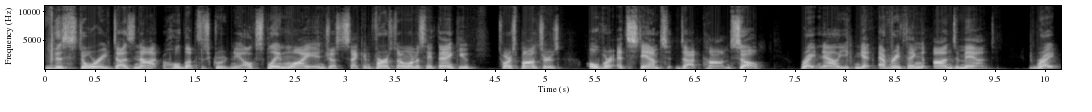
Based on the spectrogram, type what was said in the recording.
this story does not hold up to scrutiny. I'll explain why in just a second. First, I want to say thank you to our sponsors over at stamps.com. So, right now, you can get everything on demand. Right,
